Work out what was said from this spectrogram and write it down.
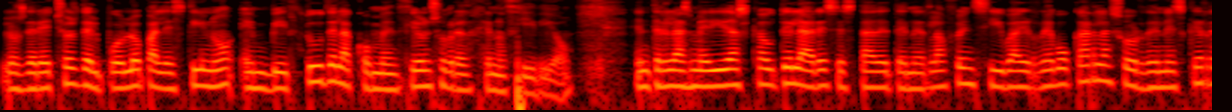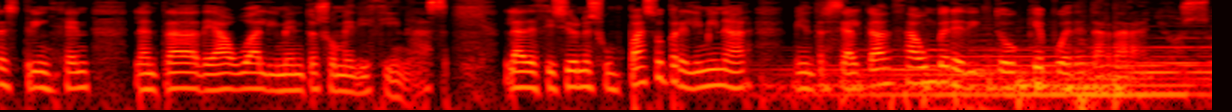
los derechos del pueblo palestino en virtud de la Convención sobre el Genocidio. Entre las medidas cautelares está detener la ofensiva y revocar las órdenes que restringen la entrada de agua, alimentos o medicinas. La decisión es un paso preliminar mientras se alcanza un veredicto que puede tardar años.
